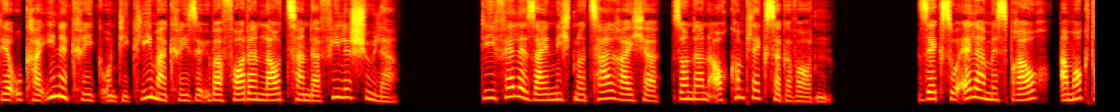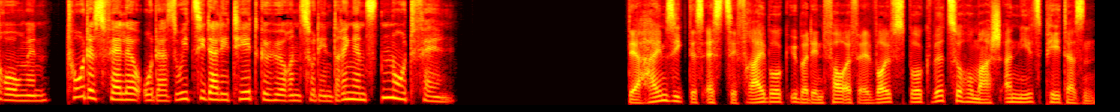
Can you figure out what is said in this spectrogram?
der Ukraine-Krieg und die Klimakrise überfordern laut Zander viele Schüler. Die Fälle seien nicht nur zahlreicher, sondern auch komplexer geworden. Sexueller Missbrauch, Amokdrohungen, Todesfälle oder Suizidalität gehören zu den dringendsten Notfällen. Der Heimsieg des SC Freiburg über den VfL Wolfsburg wird zur Hommage an Nils Petersen.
